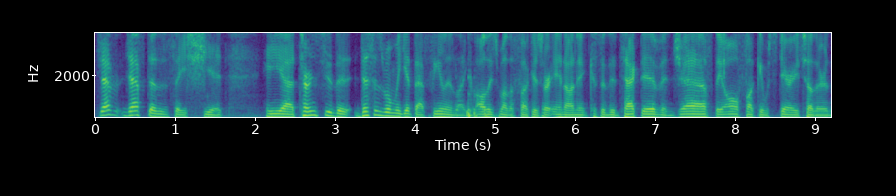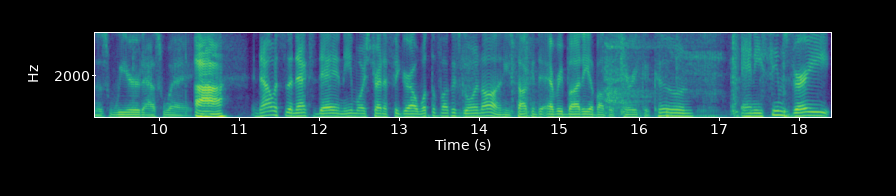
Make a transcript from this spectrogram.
Jeff Jeff doesn't say shit. He uh, turns to the. This is when we get that feeling like all these motherfuckers are in on it because the detective and Jeff they all fucking stare at each other in this weird ass way. Uh huh. Now it's the next day, and Nimoy's trying to figure out what the fuck is going on. He's talking to everybody about this hairy cocoon, and he seems very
